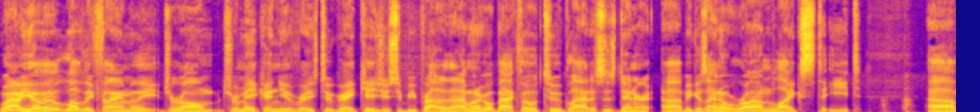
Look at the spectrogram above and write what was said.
Wow, you have a lovely family, Jerome. Trameka, and you've raised two great kids. You should be proud of that. I want to go back though to Gladys's dinner uh, because I know Ron likes to eat. Uh,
